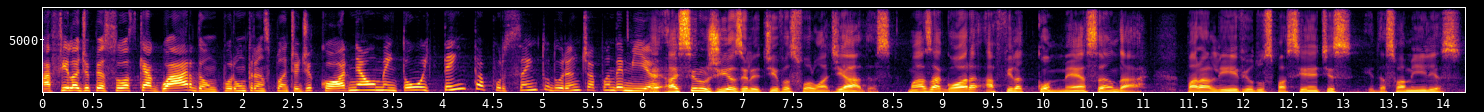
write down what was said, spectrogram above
A fila de pessoas que aguardam por um transplante de córnea aumentou 80% durante a pandemia. É, as cirurgias eletivas foram adiadas, mas agora a fila começa a andar para alívio dos pacientes e das famílias.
